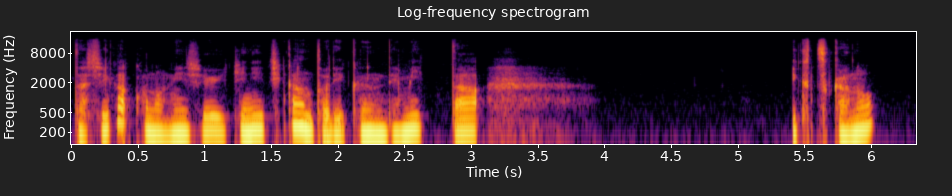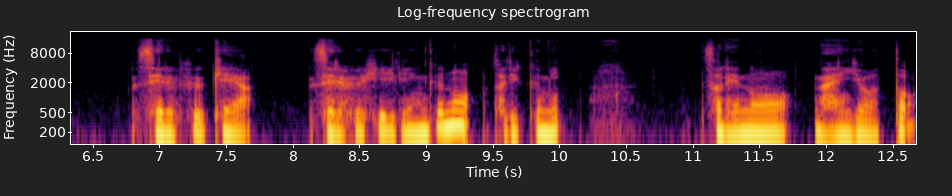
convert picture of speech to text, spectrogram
私がこの21日間取り組んでみたいくつかのセルフケアセルフヒーリングの取り組みそれの内容と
